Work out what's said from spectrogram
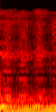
你.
